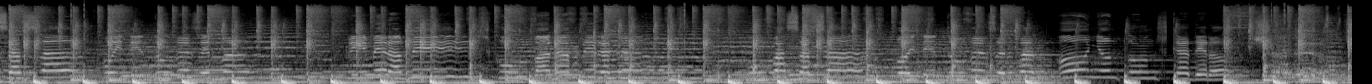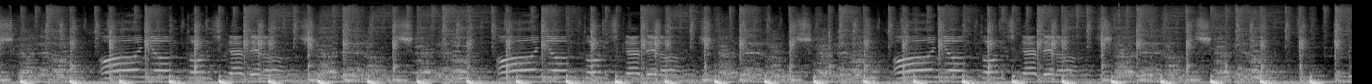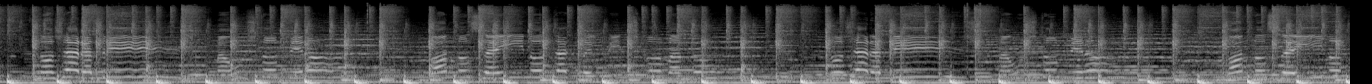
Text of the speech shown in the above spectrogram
sensação foi dentro do reservão. Primeira vez com uma na beira Compensação foi dentro do reservão. Onde Antônio Cadeirão.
